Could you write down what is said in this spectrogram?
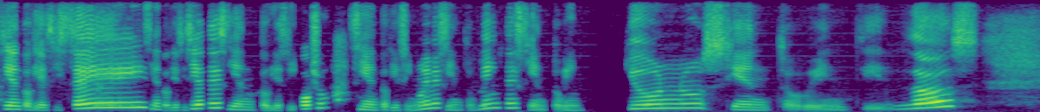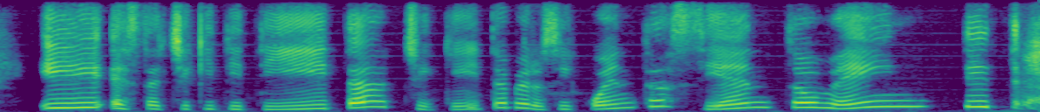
116, 117, 118, 119, 120, 121, 122 y esta chiquititita, chiquita, pero sí cuenta, 123.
